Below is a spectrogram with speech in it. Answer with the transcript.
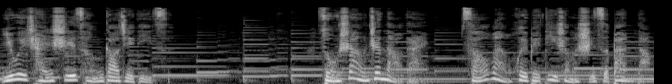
一位禅师曾告诫弟子：总是昂着脑袋，早晚会被地上的石子绊倒；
